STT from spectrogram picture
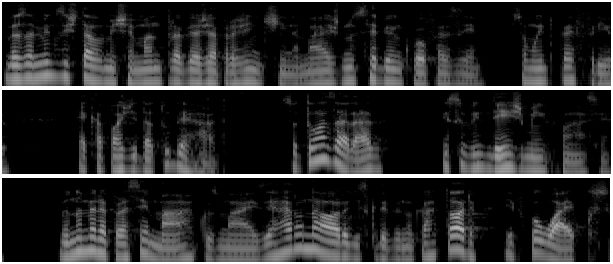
Meus amigos estavam me chamando para viajar para a Argentina, mas não sei bem o que vou fazer. Sou muito pé frio. É capaz de dar tudo errado. Sou tão azarado. Isso vem desde minha infância. Meu nome era para ser Marcos, mas erraram na hora de escrever no cartório e ficou Waicos.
